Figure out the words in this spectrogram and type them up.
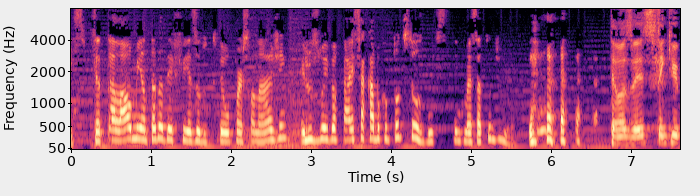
Ice. Você tá lá aumentando a defesa do teu personagem, ele usa o Wave of Ice e acaba com todos os teus buffs. Você tem que começar tudo de novo. Então às vezes tem que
